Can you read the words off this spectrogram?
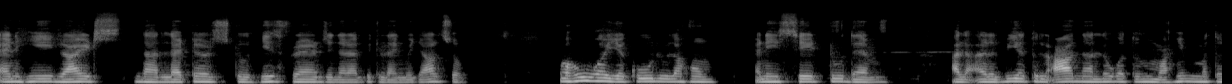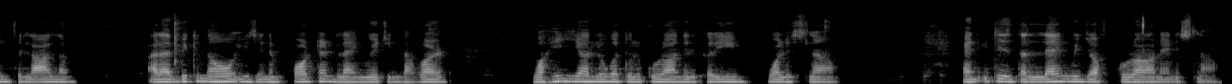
and he writes the letters to his friends in Arabic language also. وهو يقول لهم and he said to them العربية الآن لغة مهمة في العالم Arabic now is an important language in the world وهي لغة القرآن الكريم والإسلام and it is the language of Quran and Islam.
